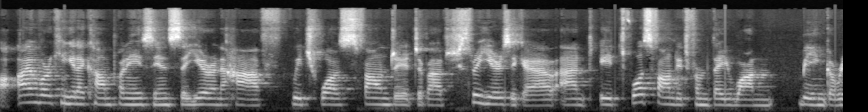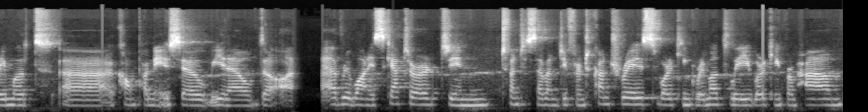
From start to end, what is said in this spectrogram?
I'm working in a company since a year and a half, which was founded about three years ago, and it was founded from day one being a remote uh, company. So you know the everyone is scattered in 27 different countries, working remotely, working from home.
